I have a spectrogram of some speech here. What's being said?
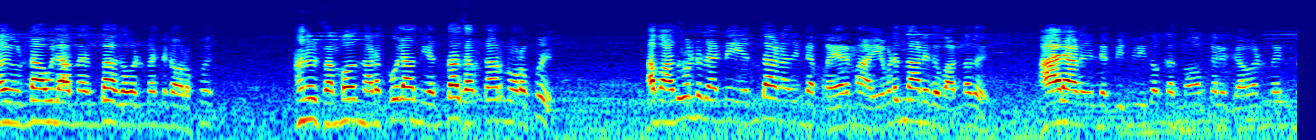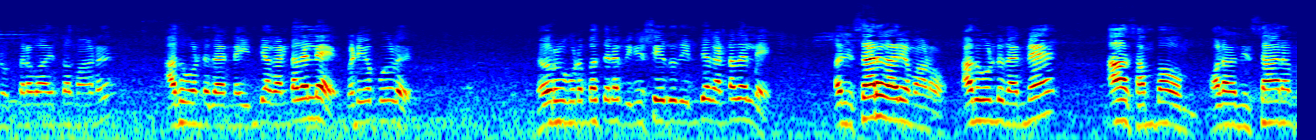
അത് ഉണ്ടാവില്ല എന്ന് എന്താ ഗവൺമെന്റിന് ഉറപ്പ്? അങ്ങനെ ഒരു സംഭവം നടക്കൂല എന്ന് എന്താ സർക്കാരിന് ഉറപ്പ്? അപ്പൊ അതുകൊണ്ട് തന്നെ എന്താണ് അതിന്റെ പ്രേരണ? എവിടുന്നാണ് ഇത് വന്നത്? ആരാണ് ഇതിന്റെ പിന്നിൽ? ഇതൊക്കെ നോക്കൽ ഗവൺമെന്റിന്റെ ഉത്തരവാദിത്തമാണ്. അതുകൊണ്ട് തന്നെ ഇന്ത്യ കണ്ടതല്ലേ വെടിവെപ്പുകൾ? നെഹ്റു കുടുംബത്തിനെ ഫിനിഷ് ചെയ്തത് ഇന്ത്യ കണ്ടതല്ലേ? അത് നിസ്സാര കാര്യമാണോ? അതുകൊണ്ട് തന്നെ ആ സംഭവം വളരെ നിസ്സാരം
